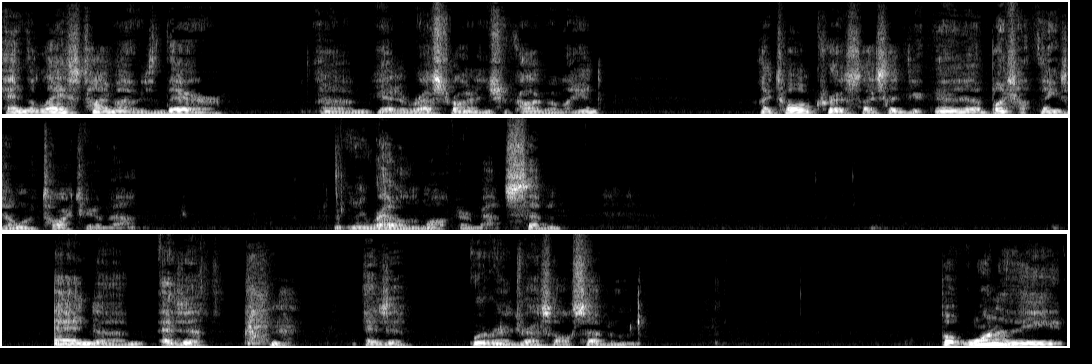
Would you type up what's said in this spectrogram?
And the last time I was there um, at a restaurant in Chicagoland, I told Chris, I said, there's a bunch of things I want to talk to you about. And I rattled them off. There were about seven. And um, as if, as if we were going to address all seven of them. But one of the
